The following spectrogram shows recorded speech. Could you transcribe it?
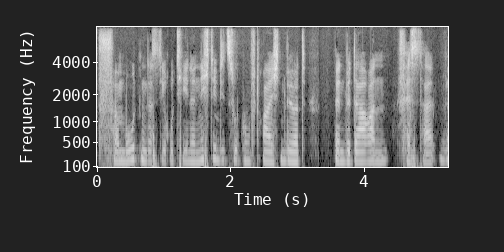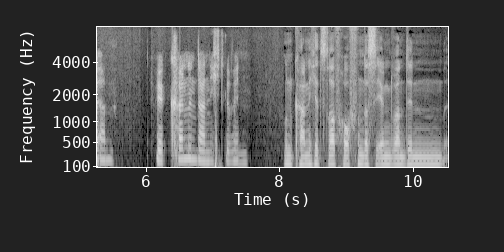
vermuten, dass die Routine nicht in die Zukunft reichen wird, wenn wir daran festhalten werden. Wir können da nicht gewinnen. Und kann ich jetzt darauf hoffen, dass es irgendwann den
